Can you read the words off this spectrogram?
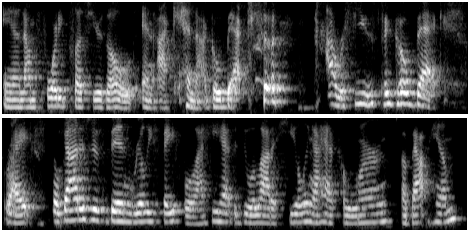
and i'm 40 plus years old and i cannot go back to i refuse to go back right? So god has just been really faithful. I, he had to do a lot of healing. I had to learn about him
